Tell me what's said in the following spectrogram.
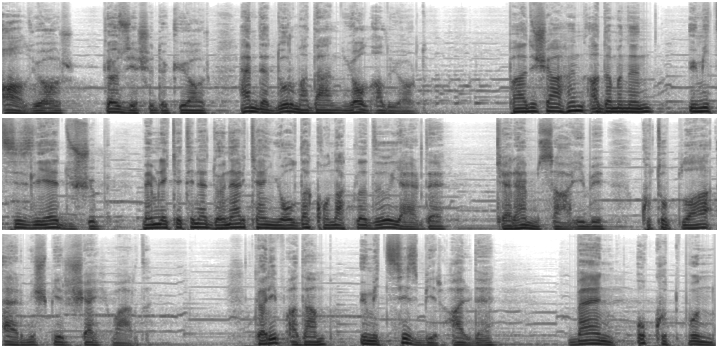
ağlıyor, gözyaşı döküyor hem de durmadan yol alıyordu. Padişahın adamının ümitsizliğe düşüp memleketine dönerken yolda konakladığı yerde kerem sahibi kutupluğa ermiş bir şeyh vardı. Garip adam ümitsiz bir halde ben o kutbun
